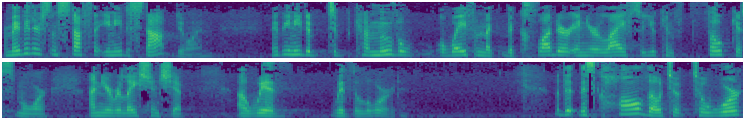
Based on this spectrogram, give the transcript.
Or maybe there's some stuff that you need to stop doing. Maybe you need to, to kind of move away from the, the clutter in your life so you can focus more on your relationship uh, with, with the Lord. This call, though, to, to work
